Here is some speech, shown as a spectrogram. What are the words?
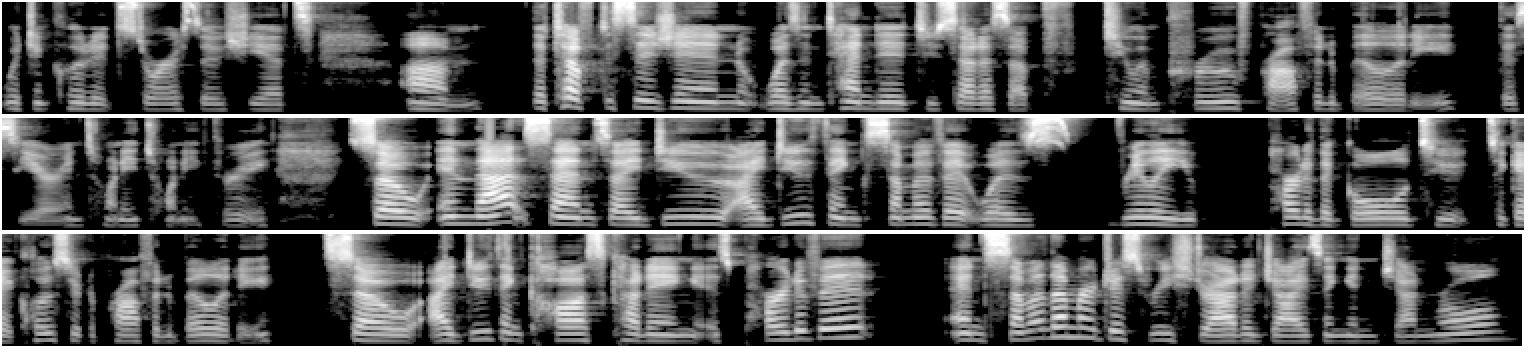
which included store associates, um, the tough decision was intended to set us up to improve profitability this year in 2023. So in that sense, I do I do think some of it was really part of the goal to to get closer to profitability. So I do think cost cutting is part of it and some of them are just re-strategizing in general.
